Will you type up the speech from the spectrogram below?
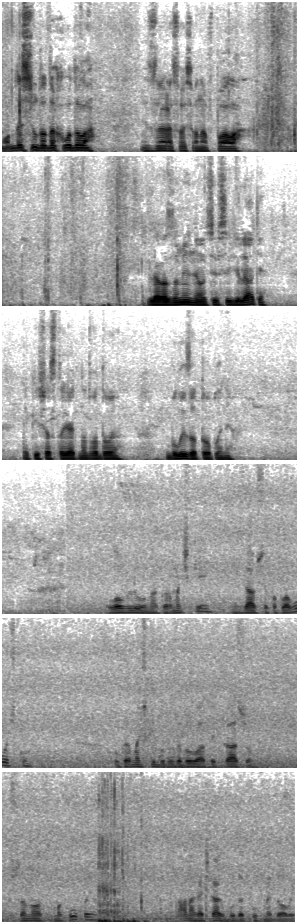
от до сюди доходила. І зараз ось вона впала. Для розуміння оці всі гіляки, які зараз стоять над водою, були затоплені. Ловлю на кормачки, взяв ще поплавочку. У кормачки буду забивати кашу пшоно з макухою, а на гачках буде кук медовий.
